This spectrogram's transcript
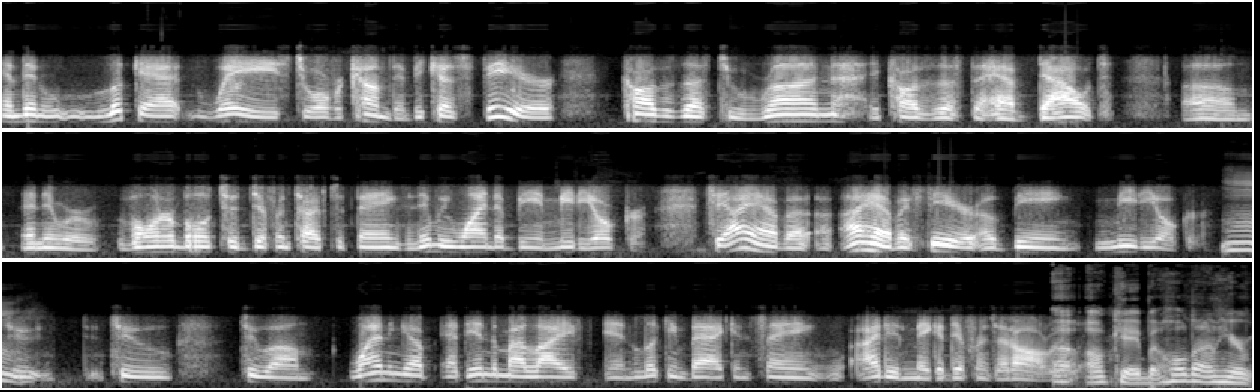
and then look at ways to overcome them. Because fear causes us to run, it causes us to have doubt, um, and then we're vulnerable to different types of things, and then we wind up being mediocre. See, I have a I have a fear of being mediocre to to to um, winding up at the end of my life and looking back and saying I didn't make a difference at all. Really. Uh, okay, but hold on here,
